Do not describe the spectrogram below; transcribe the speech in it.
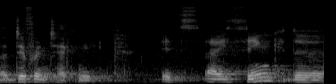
a different technique? It's I think the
